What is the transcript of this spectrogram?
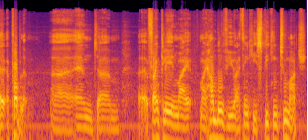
a, a, problem. Uh, and um, uh, frankly, in my, my humble view, I think he's speaking too much.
